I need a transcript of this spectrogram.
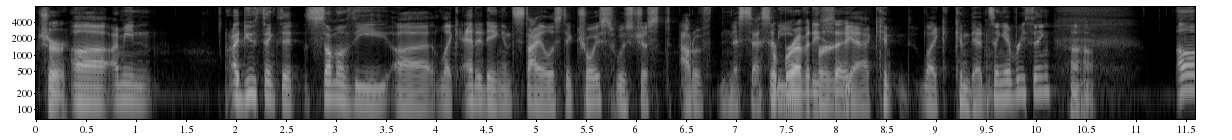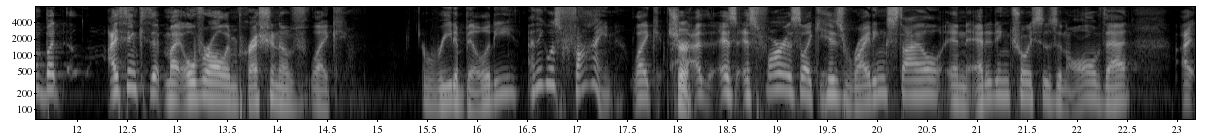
Sure. Uh, I mean, I do think that some of the uh, like editing and stylistic choice was just out of necessity, For brevity's sake. Yeah, con- like condensing everything. Um, but I think that my overall impression of like readability, I think it was fine. Like, Sure. I- as as far as like his writing style and editing choices and all of that, I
